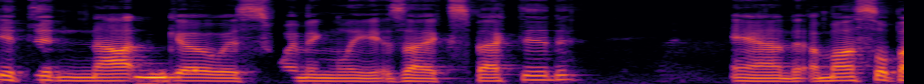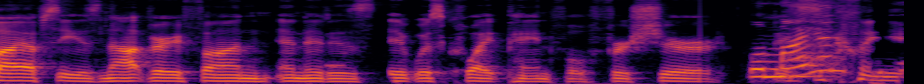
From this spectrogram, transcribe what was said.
it did not go as swimmingly as i expected and a muscle biopsy is not very fun and it is it was quite painful for sure. Well my understanding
